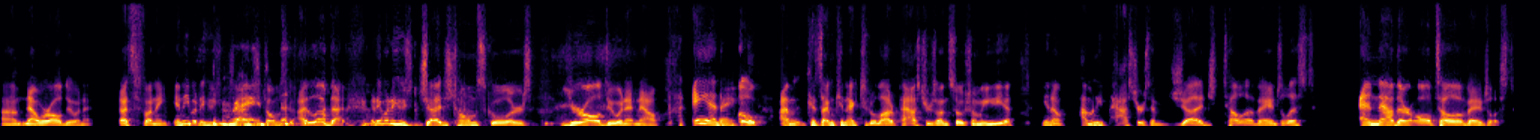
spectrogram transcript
Um, now we're all doing it. That's funny. Anybody who's judged right. homeschool, I love that. Anybody who's judged homeschoolers, you're all doing it now. And right. oh, I'm because I'm connected to a lot of pastors on social media. You know, how many pastors have judged televangelists? And now they're all televangelists.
